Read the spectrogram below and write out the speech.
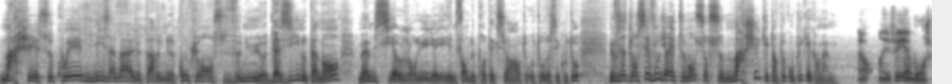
marché secoué, mis à mal par une concurrence venue euh, d'Asie notamment, même si aujourd'hui il y, a une forme de protection hein, autour de ces couteaux. Mais vous êtes lancé, vous, directement sur ce marché qui est un peu compliqué quand même. Alors, en effet, bon, je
